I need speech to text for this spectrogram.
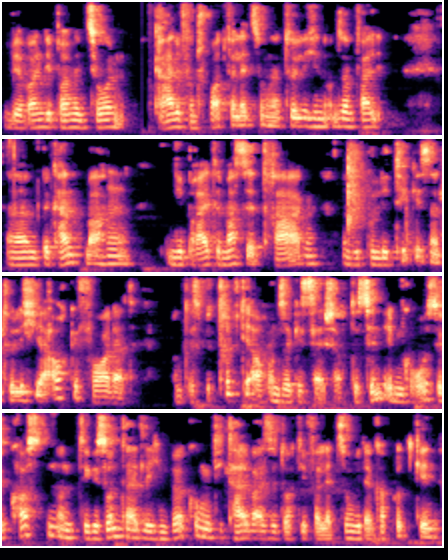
Wir wollen die Prävention gerade von Sportverletzungen natürlich in unserem Fall äh, bekannt machen, in die breite Masse tragen. Und die Politik ist natürlich hier auch gefordert. Und das betrifft ja auch unsere Gesellschaft. Das sind eben große Kosten und die gesundheitlichen Wirkungen, die teilweise durch die Verletzung wieder kaputt gehen.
